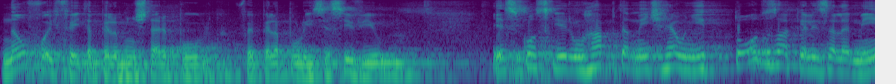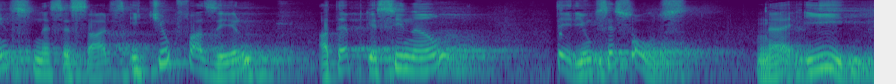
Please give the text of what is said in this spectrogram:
Não foi feita pelo Ministério Público, foi pela Polícia Civil. Eles conseguiram rapidamente reunir todos aqueles elementos necessários e tinham que fazê-lo, até porque senão teriam que ser soltos, né? E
